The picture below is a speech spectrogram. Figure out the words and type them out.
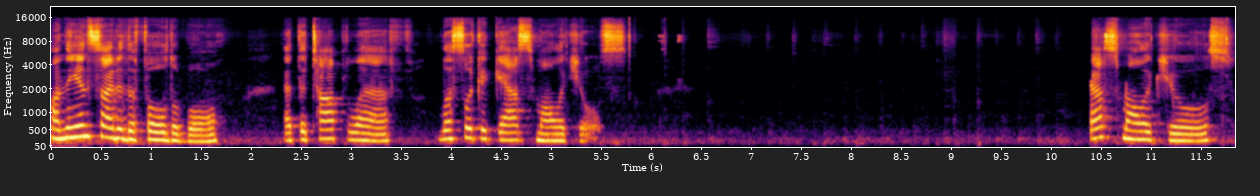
On the inside of the foldable, at the top left, let's look at gas molecules. Gas molecules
